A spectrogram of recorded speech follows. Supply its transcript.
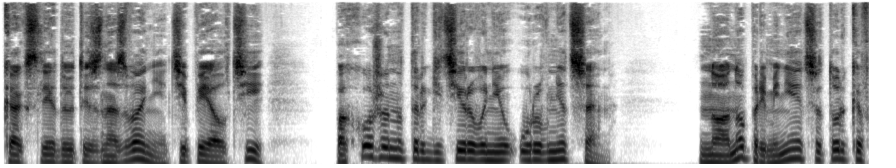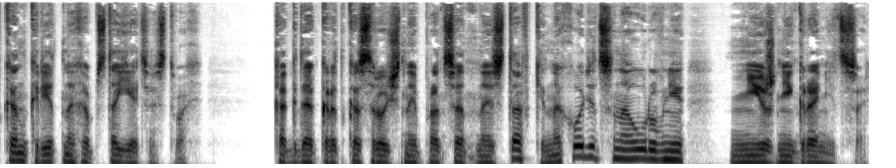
Как следует из названия, TPLT похоже на таргетирование уровня цен, но оно применяется только в конкретных обстоятельствах, когда краткосрочные процентные ставки находятся на уровне нижней границы.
